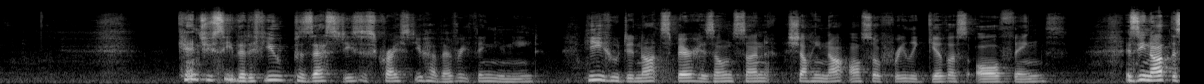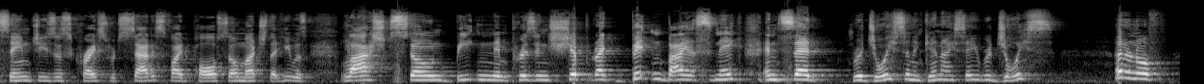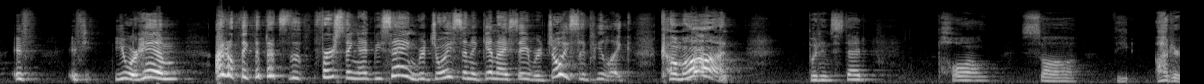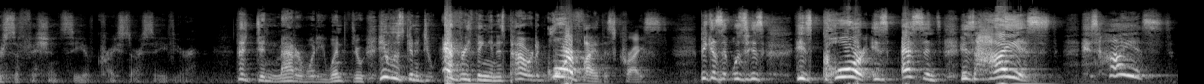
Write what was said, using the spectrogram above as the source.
Can't you see that if you possess Jesus Christ, you have everything you need? He who did not spare his own son, shall he not also freely give us all things? Is he not the same Jesus Christ which satisfied Paul so much that he was lashed, stoned, beaten, imprisoned, shipwrecked, bitten by a snake, and said, Rejoice, and again I say rejoice? I don't know if, if, if you were him, I don't think that that's the first thing I'd be saying. Rejoice, and again I say rejoice. I'd be like, Come on. But instead, Paul saw the utter sufficiency of Christ our Savior. That it didn't matter what he went through. He was going to do everything in his power to glorify this Christ because it was his, his core, his essence, his highest, his highest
